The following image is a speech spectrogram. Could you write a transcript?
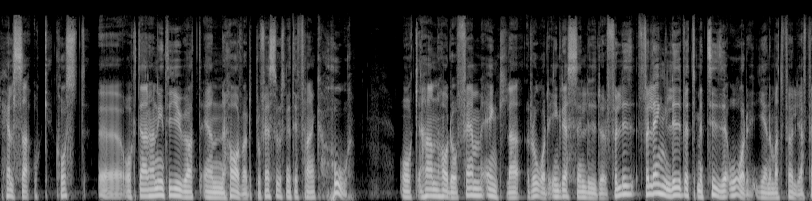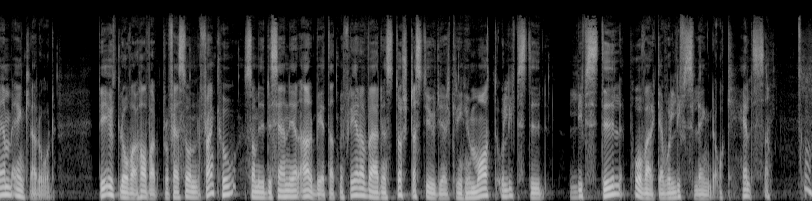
hälsa och kost. Eh, och där har han intervjuat en Harvard-professor som heter Frank Ho. Och han har då fem enkla råd. Ingressen lyder Förläng livet med tio år genom att följa fem enkla råd. Det utlovar Harvard-professorn Frank Ho som i decennier arbetat med flera av världens största studier kring hur mat och livsstil, livsstil påverkar vår livslängd och hälsa. Mm.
